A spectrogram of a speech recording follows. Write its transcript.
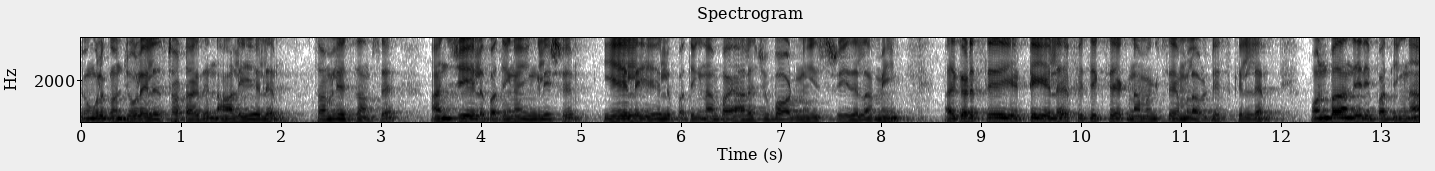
இவங்களுக்கும் ஜூலையில் ஸ்டார்ட் ஆகுது. நாலு ஏழு தமிழ் எக்ஸாம்ஸு அஞ்சு ஏழு பார்த்திங்கன்னா இங்கிலீஷு ஏழு ஏழு பார்த்திங்கன்னா பயாலஜி பாட்னி ஹிஸ்ட்ரி இது எல்லாமே அதுக்கடுத்து எட்டு ஏழு ஃபிசிக்ஸு எக்கனாமிக்ஸு எம்லாபிலிட்டி ஸ்கில்லு ஒன்பதாம் தேதி பார்த்திங்கன்னா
